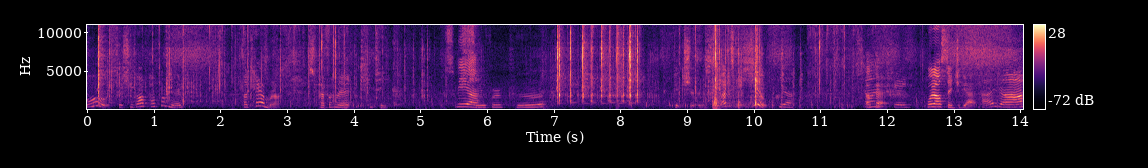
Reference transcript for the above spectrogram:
Ooh, so she got Peppermint a camera. So Peppermint can take Yeah. super cool pictures. That's cute. Yeah. Okay. What else did you get? Hi,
